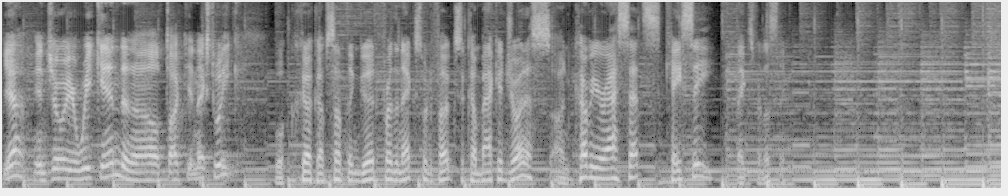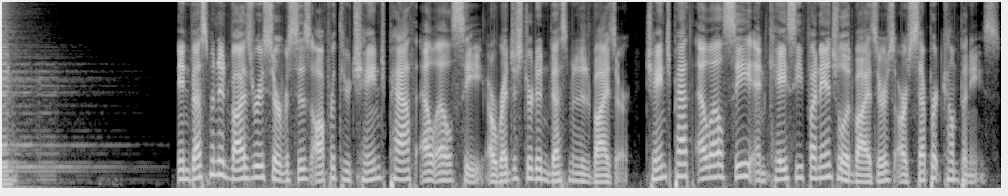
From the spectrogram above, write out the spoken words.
Yeah, enjoy your weekend, and I'll talk to you next week. We'll cook up something good for the next one, folks. So come back and join us on Cover Your Assets KC. Thanks for listening. Investment advisory services offered through ChangePath LLC, a registered investment advisor. ChangePath LLC and KC Financial Advisors are separate companies.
